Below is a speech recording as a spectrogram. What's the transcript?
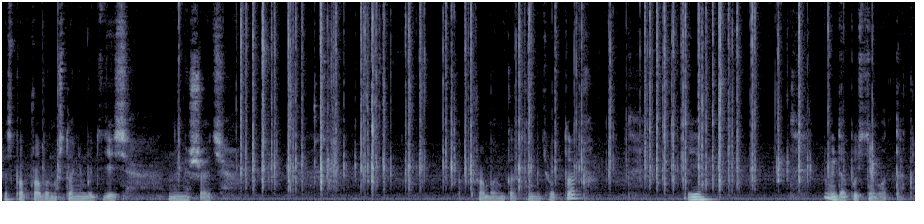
Сейчас попробуем что-нибудь здесь намешать. Попробуем как-нибудь вот так. И, ну и допустим вот так.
